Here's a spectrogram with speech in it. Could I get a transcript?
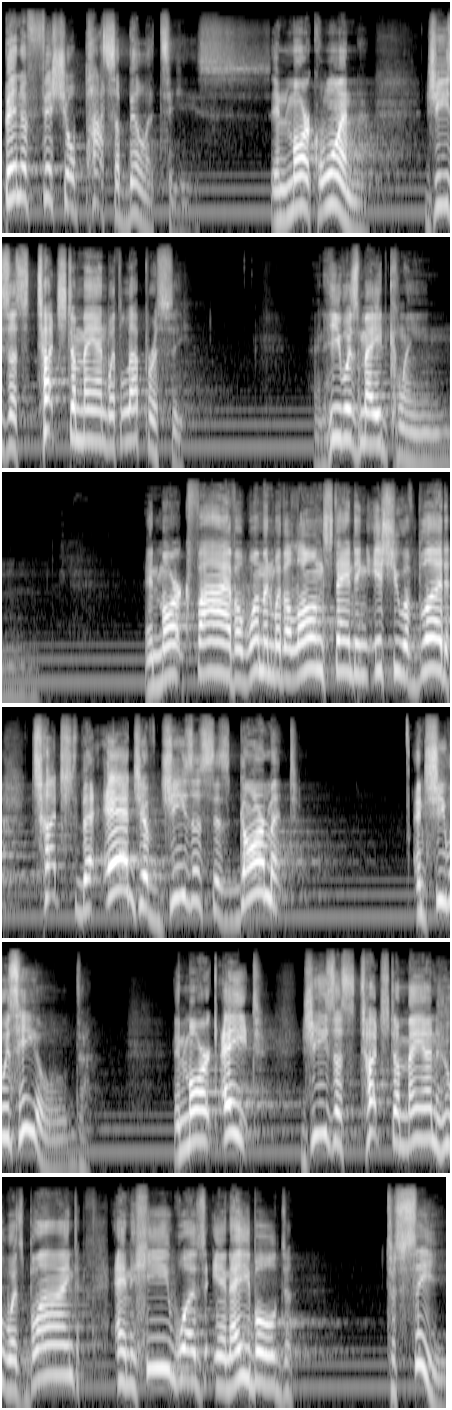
beneficial possibilities. In Mark 1, Jesus touched a man with leprosy, and he was made clean. In Mark 5, a woman with a long standing issue of blood touched the edge of Jesus' garment and she was healed. In Mark 8, Jesus touched a man who was blind and he was enabled to see.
